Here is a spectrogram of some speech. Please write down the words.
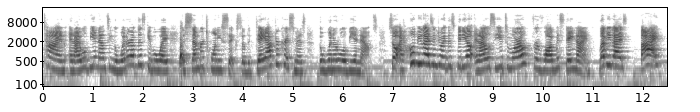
time, and I will be announcing the winner of this giveaway December 26th. So the day after Christmas, the winner will be announced. So I hope you guys enjoyed this video, and I will see you tomorrow for Vlogmas Day 9. Love you guys. Bye.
